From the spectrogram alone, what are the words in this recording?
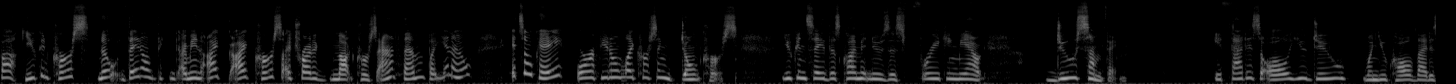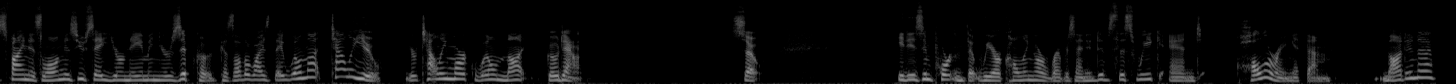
fuck. You can curse. No, they don't. I mean, I, I curse. I try to not curse at them, but you know, it's okay. Or if you don't like cursing, don't curse. You can say, this climate news is freaking me out. Do something. If that is all you do when you call, that is fine as long as you say your name and your zip code, because otherwise they will not tally you. Your tally mark will not go down. So, it is important that we are calling our representatives this week and hollering at them. Not in a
